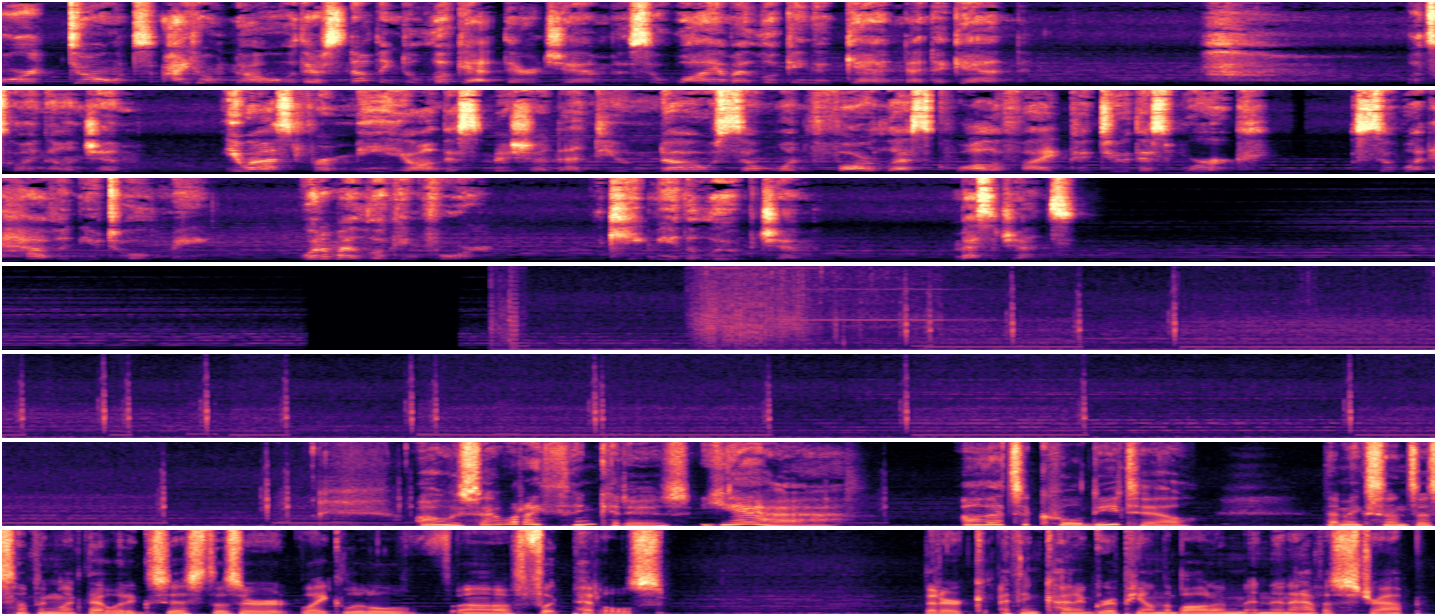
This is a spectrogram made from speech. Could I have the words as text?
Or don't. I don't know. There's nothing to look at there, Jim, so why am I looking again and again? What's going on, Jim? You asked for me on this mission, and you know someone far less qualified could do this work. So what haven't you told me? What am I looking for? Keep me in the loop, Jim. Message ends. Oh, is that what I think it is? Yeah. Oh, that's a cool detail. That makes sense that something like that would exist. Those are like little uh, foot pedals that are, I think, kind of grippy on the bottom and then have a strap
